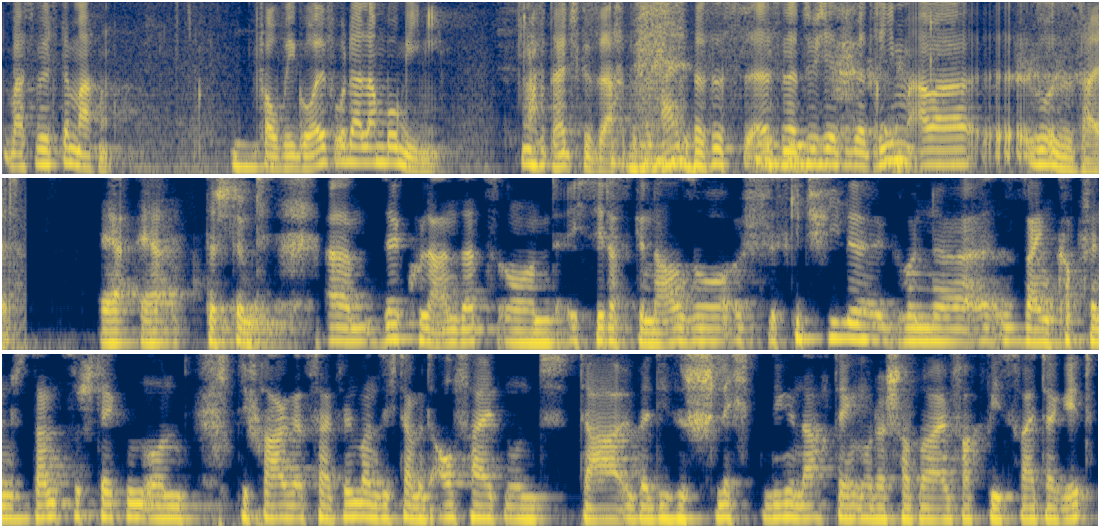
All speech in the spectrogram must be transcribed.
Was willst du machen? VW Golf oder Lamborghini? Auf Deutsch gesagt. Das ist, das ist natürlich jetzt übertrieben, aber äh, so ist es halt. Ja, ja, das stimmt. Ähm, sehr cooler Ansatz und ich sehe das genauso. Es gibt viele Gründe, seinen Kopf in den Sand zu stecken und die Frage ist halt, will man sich damit aufhalten und da über diese schlechten Dinge nachdenken oder schaut man einfach, wie es weitergeht?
